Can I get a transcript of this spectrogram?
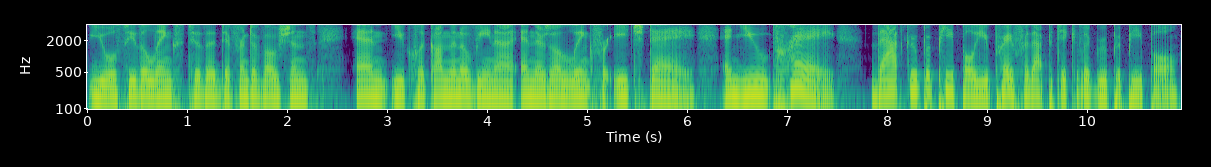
you will see the links to the different devotions and you click on the novena and there's a link for each day and you pray that group of people, you pray for that particular group of people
